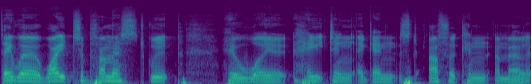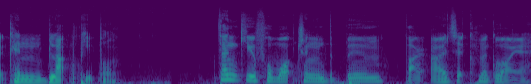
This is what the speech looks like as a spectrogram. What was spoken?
They were a white supremacist group who were hating against African American black people. Thank you for watching The Boom by Isaac McGuire.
